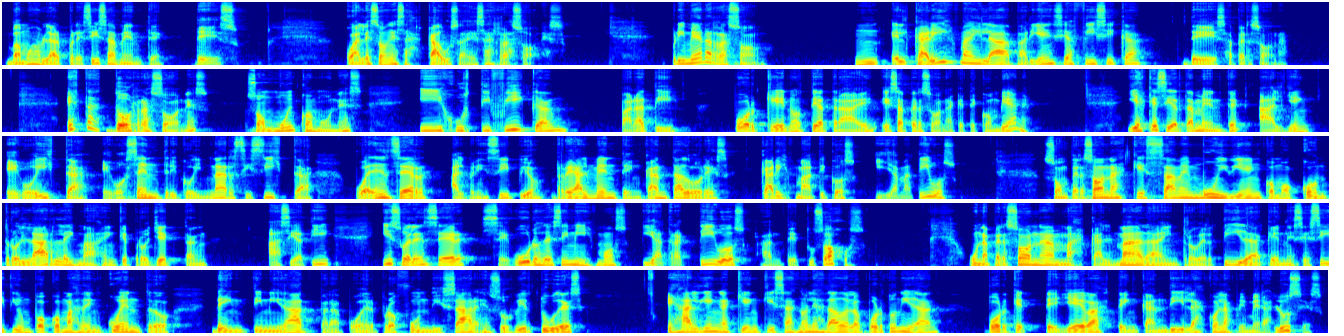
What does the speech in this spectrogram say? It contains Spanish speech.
vamos a hablar precisamente de eso. ¿Cuáles son esas causas, esas razones? Primera razón, el carisma y la apariencia física de esa persona. Estas dos razones son muy comunes y justifican para ti por qué no te atrae esa persona que te conviene. Y es que ciertamente alguien egoísta, egocéntrico y narcisista pueden ser al principio realmente encantadores, carismáticos y llamativos. Son personas que saben muy bien cómo controlar la imagen que proyectan hacia ti y suelen ser seguros de sí mismos y atractivos ante tus ojos. Una persona más calmada, introvertida, que necesite un poco más de encuentro, de intimidad para poder profundizar en sus virtudes, es alguien a quien quizás no le has dado la oportunidad porque te llevas, te encandilas con las primeras luces.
